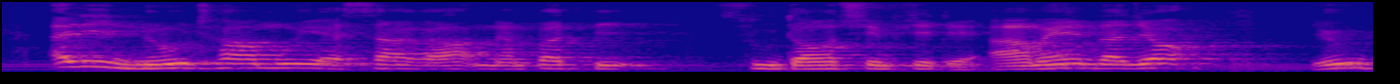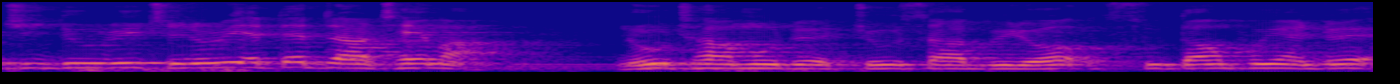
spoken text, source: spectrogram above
။အဲ့ဒီနိုးထမှုရဲ့အစကနံပါတ်1ဆူတောင်းခြင်းဖြစ်တယ်။အာမင်။ဒါကြောင့်ယုံကြည်သူတွေကျွန်တော်ရဲ့အသက်တာထဲမှာနိုးထမှုတွေကြိုးစားပြီးတော့ဆူတောင်းဖို့ရန်အတွက်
